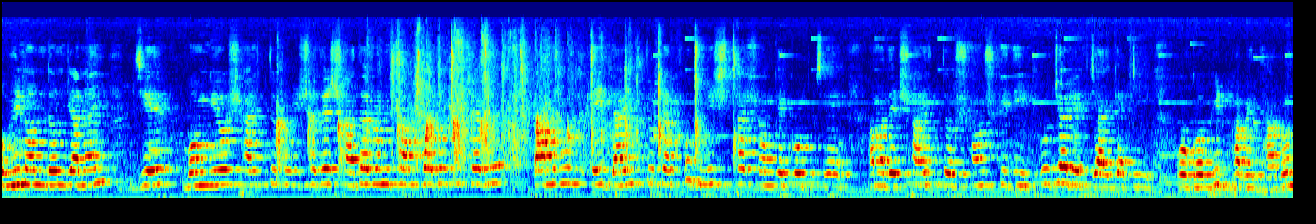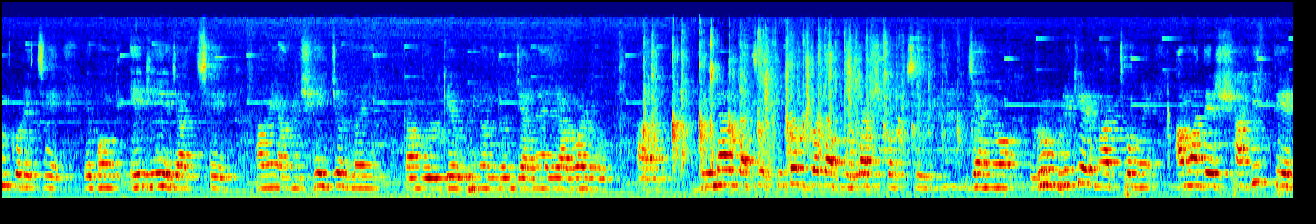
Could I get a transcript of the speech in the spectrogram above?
অভিনন্দন জানাই যে বঙ্গীয় সাহিত্য পরিষদের সাধারণ সম্পাদক হিসাবে কামরুল এই দায়িত্বটা খুব নিষ্ঠার সঙ্গে করছে। আমাদের সাহিত্য, সংস্কৃতি, প্রচারের জায়গাটি ও গভীরভাবে ধারণ করেছে এবং এগিয়ে যাচ্ছে। আমি আমি সেই জন্যই কামরুলকে অভিনন্দন জানাই আবারও। আর বিনার কাছে কৃতজ্ঞতা প্রকাশ করছি যেন রুব্রিকের মাধ্যমে আমাদের সাহিত্যের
